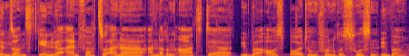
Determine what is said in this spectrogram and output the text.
Denn sonst gehen wir einfach zu einer anderen Art der Überausbeutung von Ressourcen über.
